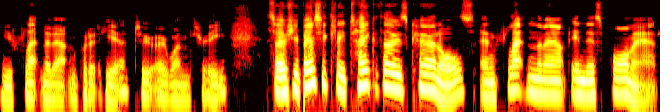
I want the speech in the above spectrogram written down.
You flatten it out and put it here, 2013. So if you basically take those kernels and flatten them out in this format,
